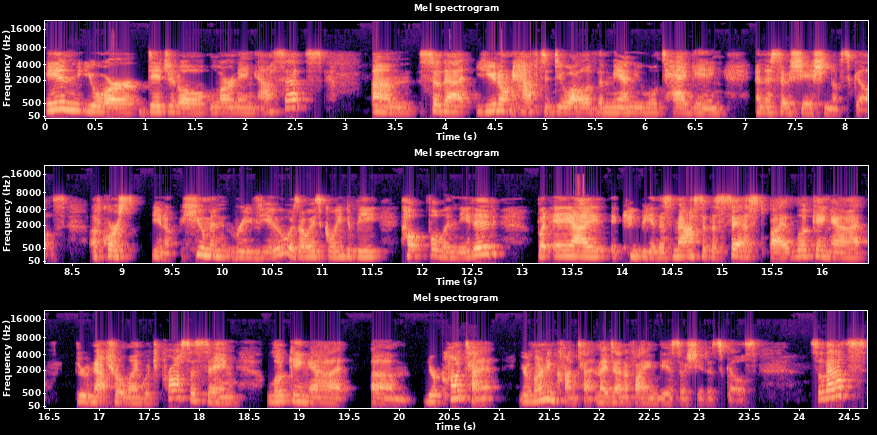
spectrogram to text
in your digital learning assets um, so that you don't have to do all of the manual tagging and association of skills. Of course, you know, human review is always going to be helpful and needed, but AI it can be this massive assist by looking at through natural language processing, looking at um, your content, your learning content, and identifying the associated skills. So that's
